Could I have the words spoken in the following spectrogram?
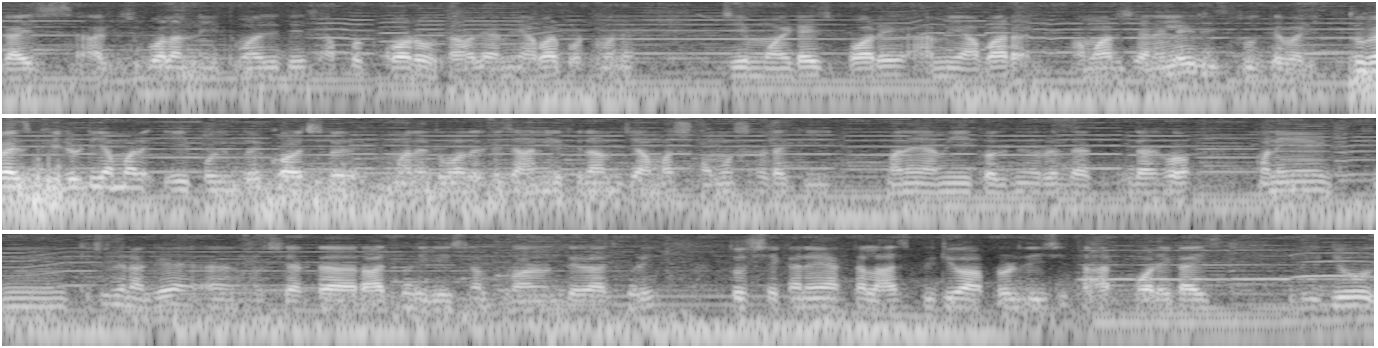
গাইজ আর কিছু বলার নেই। তোমরা যদি সাপোর্ট করো, তাহলে আমি আবার বর্তমানে যে মনিটাইজ পরে আমি আবার আমার চ্যানেলে রিচ তুলতে পারি। তো গাইজ ভিডিওটি আমার এই পর্যন্তই করা ছিল। মানে তোমাদেরকে জানিয়ে দিলাম যে আমার সমস্যাটা কি। মানে আমি এই কদিন ধরে দেখো মানে কিছুদিন আগে হচ্ছে একটা রাজবাড়ি গিয়েছিলাম, পুরানন্দের রাজবাড়ি। তো সেখানে একটা লাস্ট ভিডিও আপলোড দিয়েছি। তারপরে গাইজ ভিডিও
